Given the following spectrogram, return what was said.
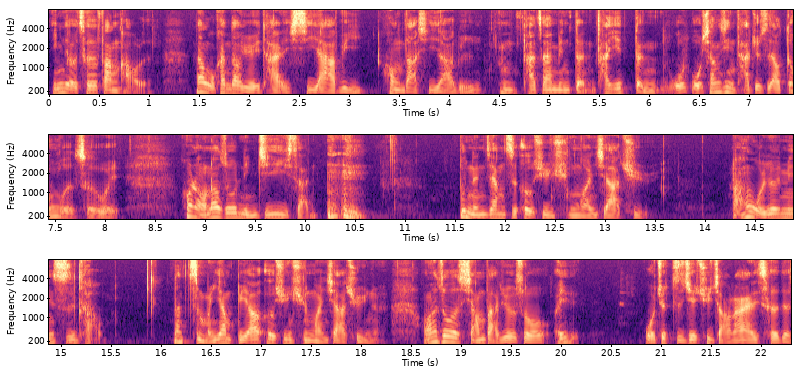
婴儿车放好了，那我看到有一台 CRV。轰达 CR-V，嗯，他在那边等，他也等我，我相信他就是要等我的车位。后来我那时候灵机一闪，不能这样子恶性循环下去。然后我就在那边思考，那怎么样不要恶性循环下去呢？我那时候的想法就是说，哎，我就直接去找那台车的。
